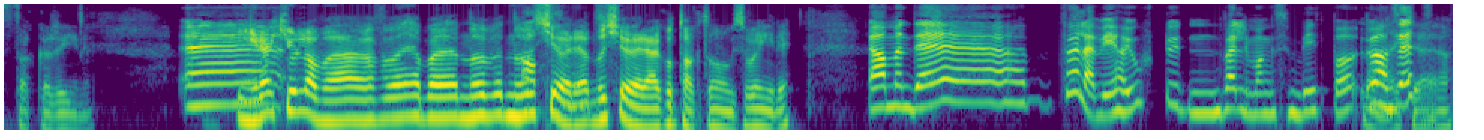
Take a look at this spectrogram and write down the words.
stakkars Ingrid. Eh, Ingrid er kul da, men bare, nå, nå, kjører jeg, nå kjører jeg kontaktannonse for Ingrid. Ja, men det føler jeg vi har gjort uten veldig mange som biter på. Nei, Uansett. ikke- ja.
